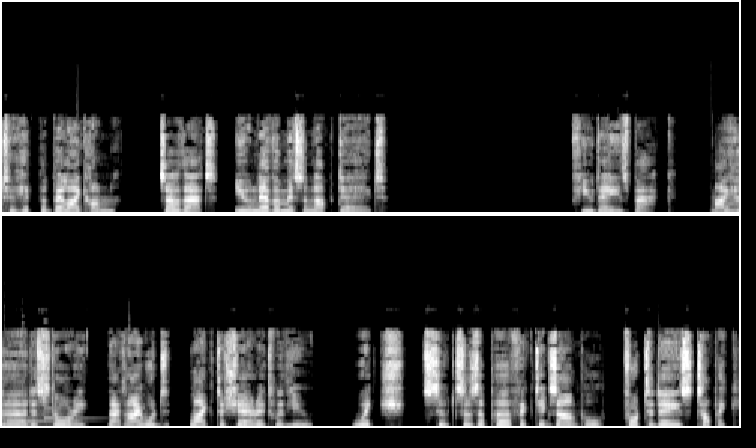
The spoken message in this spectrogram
to hit the bell icon so that you never miss an update. Few days back, I heard a story that I would like to share it with you, which suits as a perfect example for today's topic.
